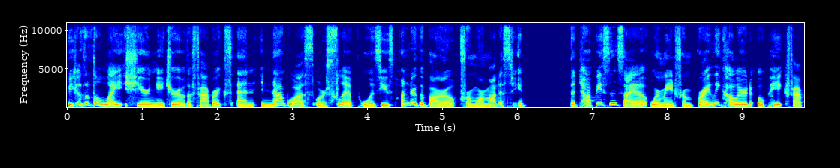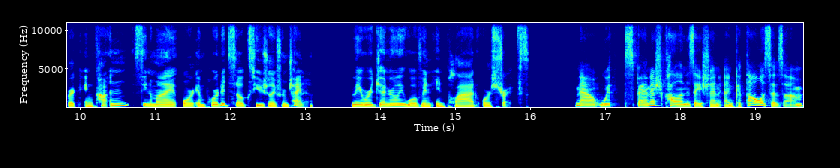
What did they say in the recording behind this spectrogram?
Because of the light, sheer nature of the fabrics, an inaguas or slip was used under the baro for more modesty. The tapis and saya were made from brightly colored opaque fabric in cotton, sinamay, or imported silks, usually from China. They were generally woven in plaid or stripes. Now, with Spanish colonization and Catholicism,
